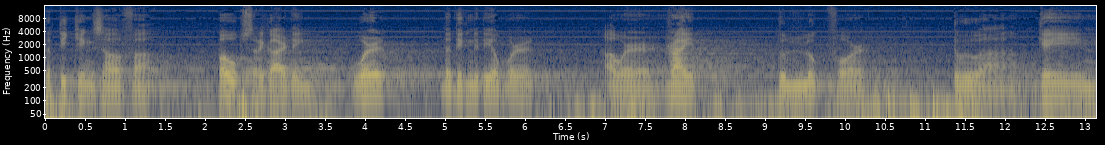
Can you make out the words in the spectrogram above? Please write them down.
the teachings of uh, popes regarding work, the dignity of work, our right to look for, to uh, gain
